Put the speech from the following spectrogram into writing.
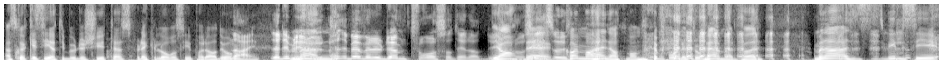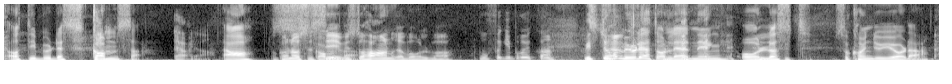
Jeg skal ikke si at de burde skytes, for det er ikke lov å si på radio. Nei, det, det, blir, Men- det blir vel dømt for oss til at du Ja, det si, så- kan man hende at man får litt problemer for. Men jeg vil si at de burde skamme seg. Ja. Ja. Du kan også si, hvis du har en revolver, hvorfor ikke bruke den? Hvis du har mulighet, anledning og lyst, så kan du gjøre det.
